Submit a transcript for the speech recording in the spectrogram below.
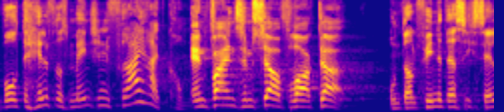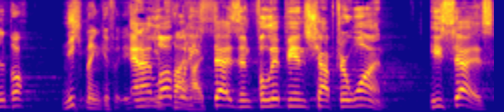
wollte helfen, dass Menschen in Freiheit kommen. and finds himself locked up. Und dann findet er sich selber nicht mehr in, Gef And I love what he says in Philippians chapter 1. He says,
